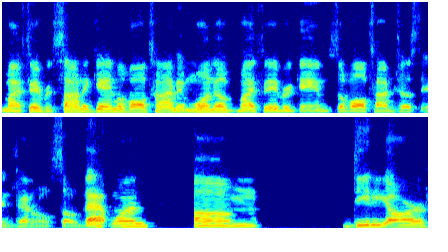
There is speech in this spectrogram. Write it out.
my favorite sonic game of all time and one of my favorite games of all time just in general. So that one um ddr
